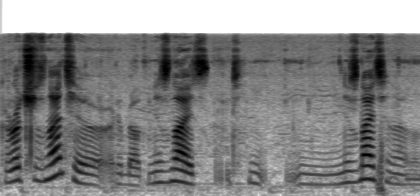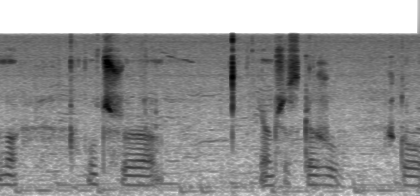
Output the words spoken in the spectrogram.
Короче, знаете, ребят, не знаете, не знаете, наверное, но лучше я вам сейчас скажу, что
